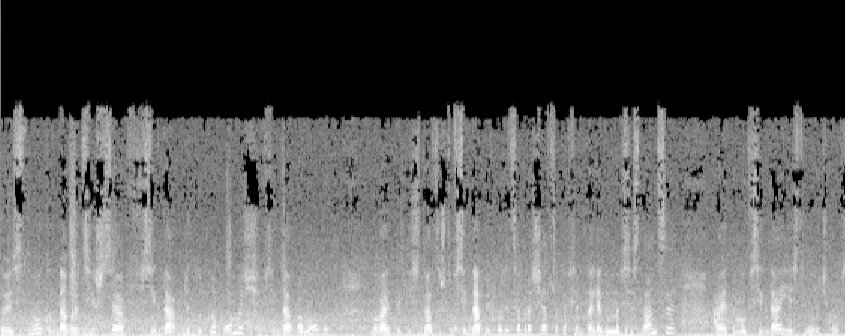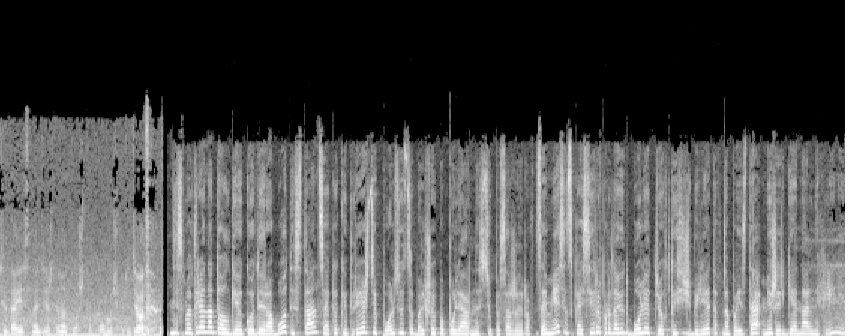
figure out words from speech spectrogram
То есть, ну, когда обратишься, всегда придут на помощь, всегда помогут. Бывают такие ситуации, что всегда приходится обращаться ко всем коллегам на все станции. Поэтому всегда есть выручка, всегда есть надежда на то, что помощь придет. Несмотря на долгие годы работы, станция, как и прежде, пользуется большой популярностью пассажиров. За месяц кассиры продают более 3000 билетов на поезда межрегиональных линий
